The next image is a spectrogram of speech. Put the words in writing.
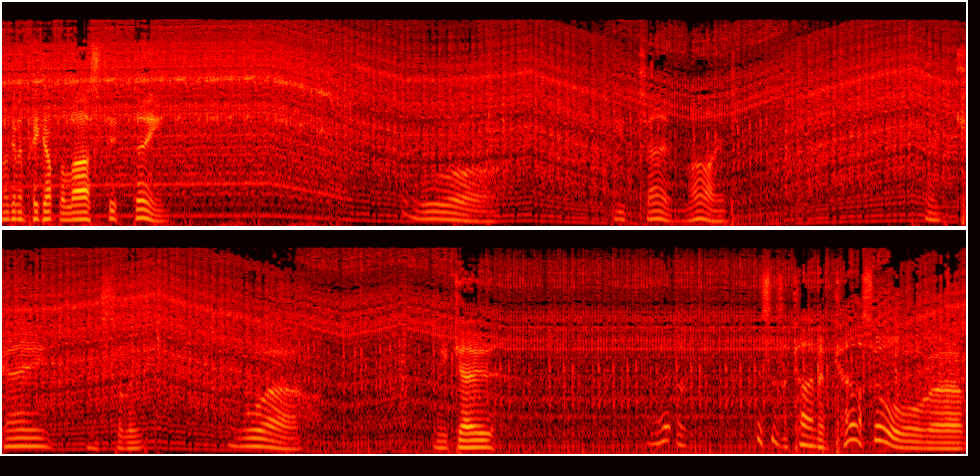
We're going to pick up the last 15. Whoa. You don't mind. Okay. Select. Whoa. We go. Uh, this is a kind of castle, or um,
